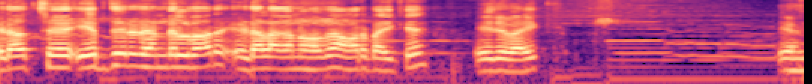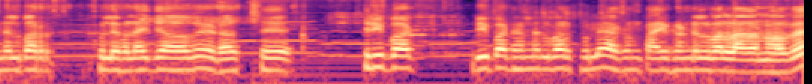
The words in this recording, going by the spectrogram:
এটা হচ্ছে এফ জেড হ্যান্ডেল বার এটা লাগানো হবে আমার বাইকে এই যে বাইক এই হ্যান্ডেল বার খুলে ফেলাই দেওয়া হবে। এটা হচ্ছে three part three part handle bar খুলে এখন পাইপ হ্যান্ডেল বার লাগানো হবে।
